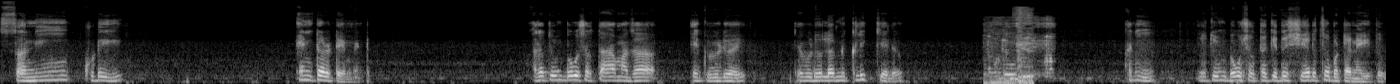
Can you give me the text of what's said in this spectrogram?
सनी खुडे एंटरटेनमेंट आता तुम्ही बघू शकता हा माझा एक व्हिडिओ आहे. त्या व्हिडिओला मी क्लिक केलं. आणि तुम्ही बघू शकता की इथं शेअरचं बटन आहे इथं.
